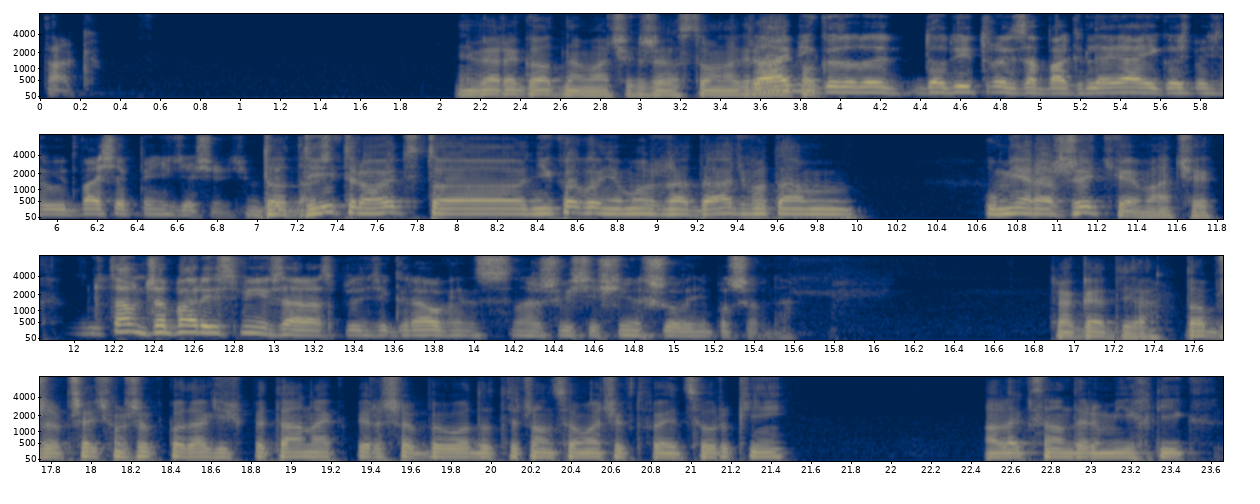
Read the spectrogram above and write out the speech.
Tak. Niewiarygodne Maciek, że z tą nagrywam. Daj mi go do, do Detroit za Bagleya i gość będzie robił 25-10. Do Detroit to nikogo nie można dać, bo tam umiera życie, Maciek. No tam Jabari Smith zaraz będzie grał, więc no, rzeczywiście silny skrzydłowy niepotrzebne. Tragedia. Dobrze, przejdźmy szybko do jakichś pytanek. Pierwsze było dotyczące Maciek twojej córki. Aleksander Michlik,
